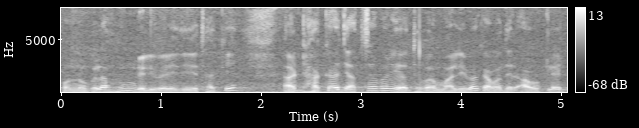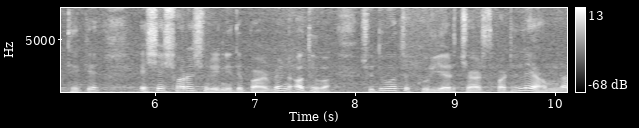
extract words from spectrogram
পণ্যগুলো হোম ডেলিভারি দিয়ে থাকি। আর ঢাকা যাত্রাবাড়ি অথবা মালিবাগ আমাদের আউটলেট থেকে এসে সরাসরি নিতে পারবেন অথবা শুধুমাত্র কুরিয়ার চার্জ পাঠালে আমরা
